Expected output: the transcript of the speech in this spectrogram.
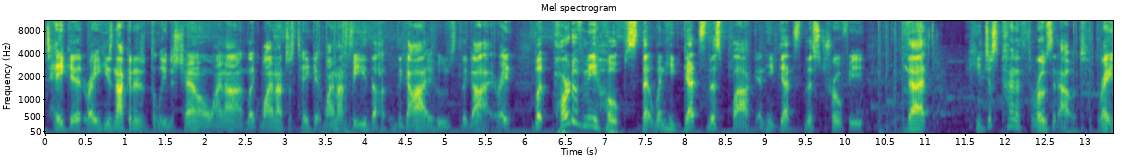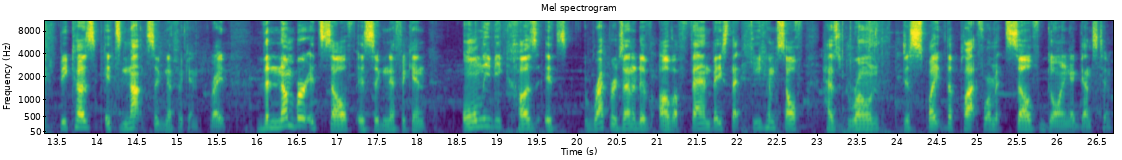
take it right? He's not gonna just delete his channel. Why not? Like why not just take it? Why not be the the guy who's the guy right? But part of me hopes that when he gets this plaque and he gets this trophy that he just kind of throws it out right? Because it's not significant right? The number itself is significant only because it's representative of a fan base that he himself has grown despite the platform itself going against him.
